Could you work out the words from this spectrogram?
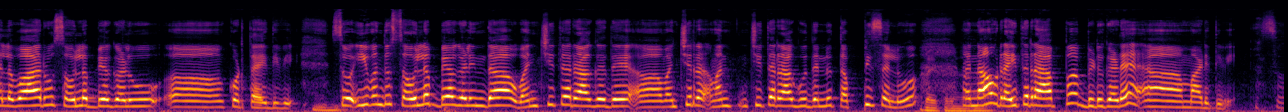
ಹಲವಾರು ಸೌಲಭ್ಯಗಳು ಕೊಡ್ತಾ ಇದ್ದೀವಿ. ಸೊ ಈ ಒಂದು ಸೌಲಭ್ಯಗಳಿಂದ ವಂಚಿತರಾಗದೆ ವಂಚಿರ ವಂಚಿತರಾಗುವುದನ್ನು ತಪ್ಪಿಸಲು ನಾವು ರೈತರ ಆ್ಯಪ್ ಬಿಡುಗಡೆ ಮಾಡಿದ್ದೀವಿ. ಸೊ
